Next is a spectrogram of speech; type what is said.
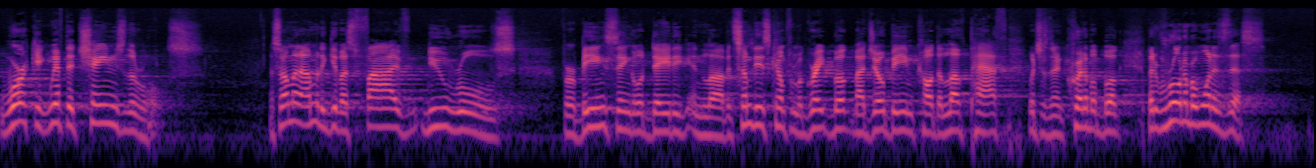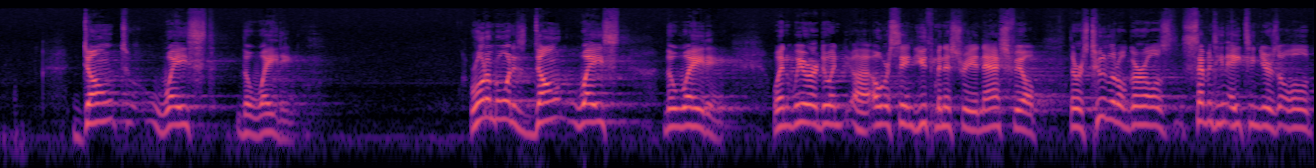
working. We have to change the rules. And so I'm going to give us five new rules for being single, dating, and love. And some of these come from a great book by Joe Beam called The Love Path, which is an incredible book. But rule number one is this don't waste the waiting. Rule number one is don't waste the waiting. When we were doing uh, overseeing youth ministry in Nashville, there was two little girls, 17, 18 years old,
